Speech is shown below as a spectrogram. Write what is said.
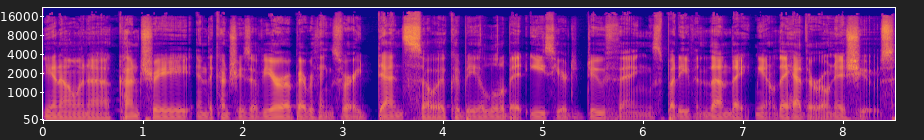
you know in a country in the countries of Europe everything's very dense so it could be a little bit easier to do things but even then they you know they had their own issues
